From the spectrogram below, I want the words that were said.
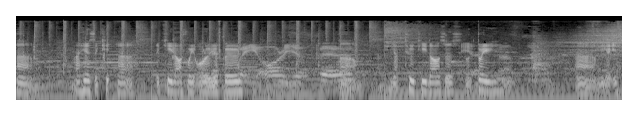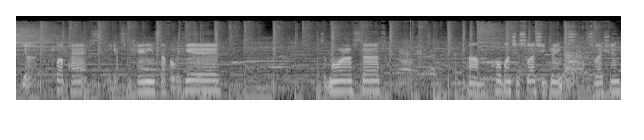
Um, here's the key, uh, the kiosks where you order your food. You order your food. Um, you got two kiosks, yeah. three. Um, you got your, your 12 packs. You got some candy and stuff over here. Some more stuff um, whole bunch of slushy drinks selection.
